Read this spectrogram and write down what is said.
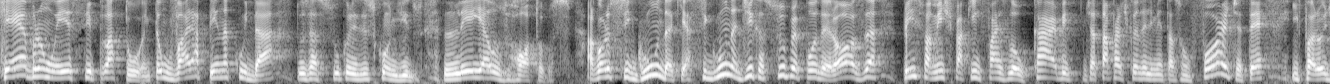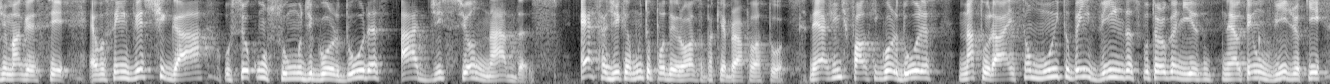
quebram esse platô. Então vale a pena cuidar dos açúcares escondidos. Leia os rótulos. Agora o segunda, é a segunda dica super poderosa, principalmente para quem faz low carb, já está praticando alimentação forte até e parou de emagrecer, é você investigar o seu consumo de gorduras adicionadas. Essa dica é muito poderosa para quebrar platô. Né? A gente fala que gorduras naturais são muito bem-vindas para o teu organismo. Né? Eu tenho um vídeo aqui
